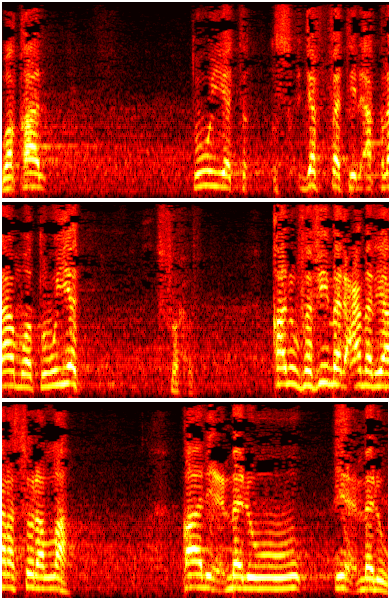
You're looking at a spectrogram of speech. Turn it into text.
وقال طويت جفت الأقلام وطويت الصحف. قالوا ففيما العمل يا رسول الله؟ قال اعملوا اعملوا.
